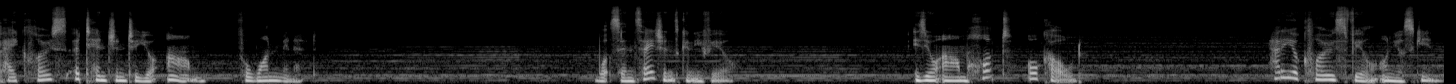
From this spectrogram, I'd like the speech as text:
Pay close attention to your arm for one minute. What sensations can you feel? Is your arm hot or cold? How do your clothes feel on your skin?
